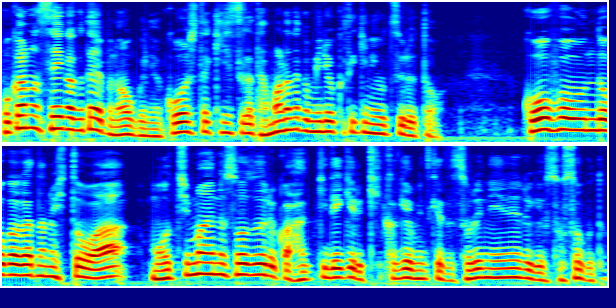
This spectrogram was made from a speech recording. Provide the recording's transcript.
他の性格タイプの多くにはこうした気質がたまらなく魅力的に映ると広報運動家型の人は持ち前の想像力を発揮できるきっかけを見つけてそれにエネルギーを注ぐと。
